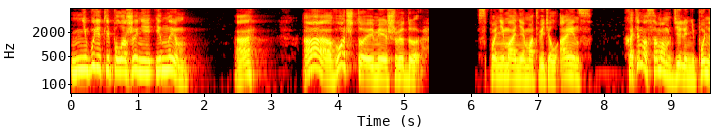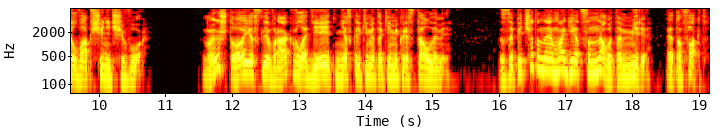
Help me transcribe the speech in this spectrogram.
не будет ли положение иным? А? А, вот что имеешь в виду. С пониманием ответил Айнс, хотя на самом деле не понял вообще ничего. Ну и что, если враг владеет несколькими такими кристаллами? Запечатанная магия ценна в этом мире, это факт.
